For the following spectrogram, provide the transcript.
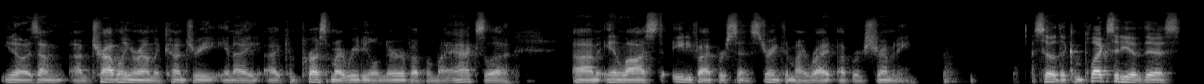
you know, as I'm I'm traveling around the country and I I compressed my radial nerve up in my axilla um, and lost 85% strength in my right upper extremity. So the complexity of this,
